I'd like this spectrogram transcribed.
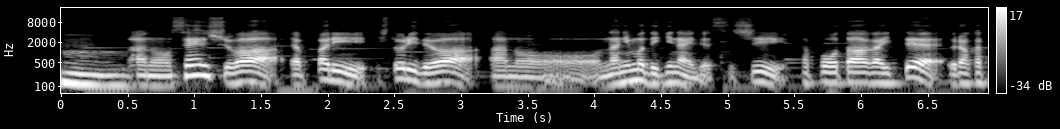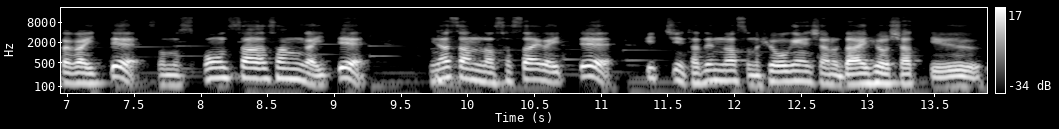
うん。あの、選手は、やっぱり一人では、あの、何もできないですし、サポーターがいて、裏方がいて、そのスポンサーさんがいて、皆さんの支えがいて、ピッチに立てるのはその表現者の代表者っていう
